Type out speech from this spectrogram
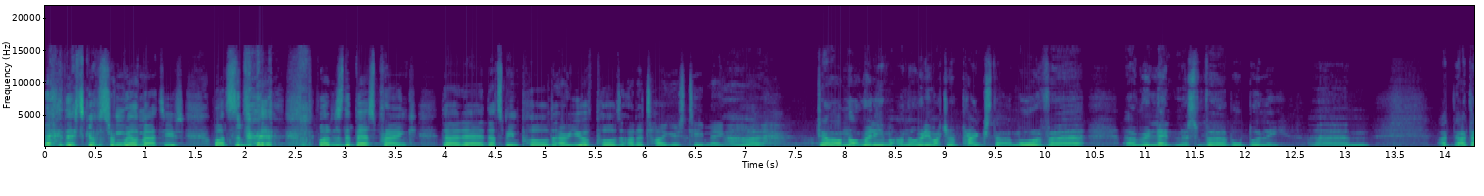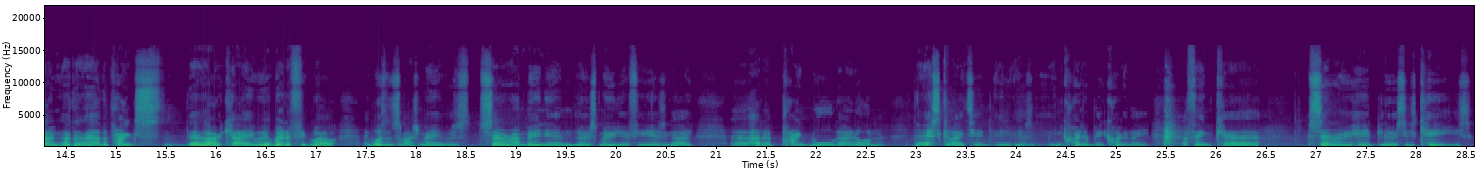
this comes from Will Matthews. What's the be- what is the best prank that uh, that's been pulled or you have pulled on a Tigers teammate? Uh, you know I'm not really I'm not really much of a prankster. I'm more of a, a relentless verbal bully. Um, I, I, don't, I don't know, the pranks, they're okay. We, we had a few, well, it wasn't so much me, it was Seru Rabeni and Lewis Moody a few years ago uh, had a prank war going on that escalated in, incredibly quickly. I think uh, hid Lewis's keys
